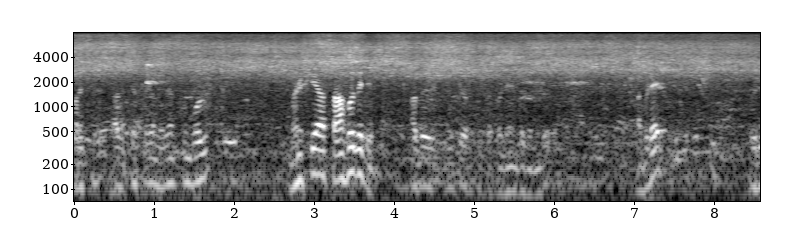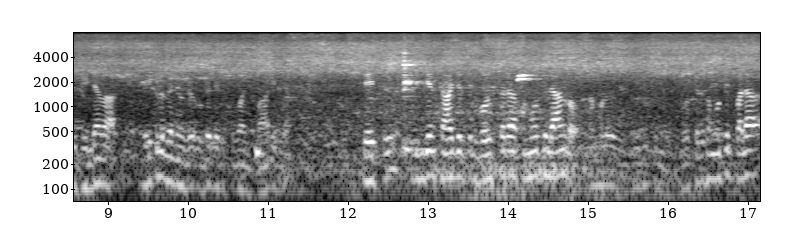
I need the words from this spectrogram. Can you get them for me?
മറിച്ച് അത് ആ നിലനിൽക്കുമ്പോഴും മനുഷ്യ സാഹോദര്യം അത് ഊട്ടിയുറപ്പിക്കപ്പെടേണ്ടതുണ്ട്. അവിടെ ഒരു ഭിന്നത ഒരിക്കലും തന്നെ ഉട- ഉടലെടുക്കുവാൻ പാടില്ല. പ്രത്യേകിച്ച് ഇന്ത്യൻ സാഹചര്യത്തിൽ ബഹുസ്വര സമൂഹത്തിലാണല്ലോ നമ്മൾ ജീവിക്കുന്നത്. ബഹുസ്വര സമൂഹത്തിൽ പല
